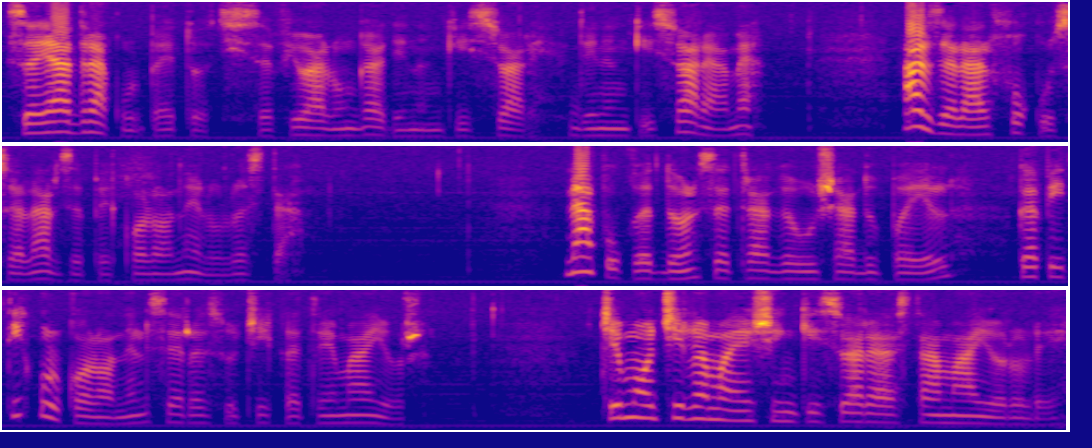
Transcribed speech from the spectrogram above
Să ia dracul pe toți, să fiu alungat din închisoare, din închisoarea mea. Arză la focul să-l arză pe colonelul ăsta. N-apucă Don să tragă ușa după el, că piticul colonel se răsuci către maior. Ce mocilă mai ești închisoarea asta, maiorule?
